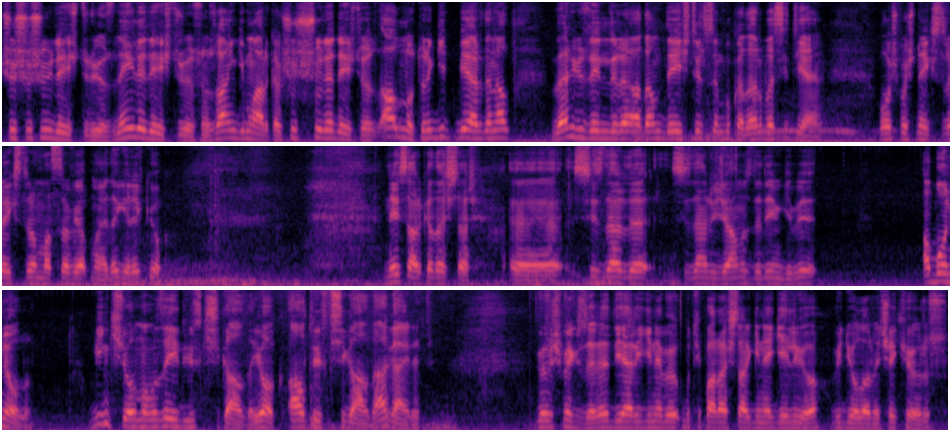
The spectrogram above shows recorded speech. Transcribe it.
Şu şu şuyu değiştiriyoruz. Neyle değiştiriyorsunuz? Hangi marka? Şu şu şuyla değiştiriyoruz. Al notunu git bir yerden al. Ver 150 lira adam değiştirsin. Bu kadar basit yani. Boş boşuna ekstra ekstra masraf yapmaya da gerek yok. Neyse arkadaşlar. eee, sizler de sizden ricamız dediğim gibi abone olun. 1000 kişi olmamıza 700 kişi kaldı. Yok 600 kişi kaldı ha gayret. Görüşmek üzere. Diğer yine bu tip araçlar yine geliyor. Videolarını çekiyoruz.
